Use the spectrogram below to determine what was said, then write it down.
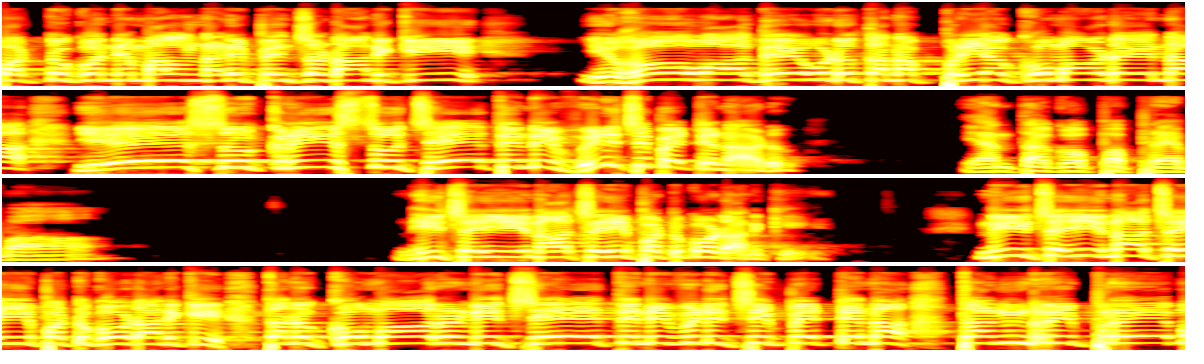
పట్టుకొని మనల్ని నడిపించడానికి యహోవా దేవుడు తన ప్రియ కుమారుడైన యేసు క్రీస్తు చేతిని విడిచిపెట్టినాడు. ఎంత గొప్ప ప్రేమ! నీ చెయ్యి నా చెయ్యి పట్టుకోవడానికి. నీ చెయ్యి నా చెయ్యి పట్టుకోవడానికి తన కుమారుని చేతిని విడిచిపెట్టిన తండ్రి ప్రేమ.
